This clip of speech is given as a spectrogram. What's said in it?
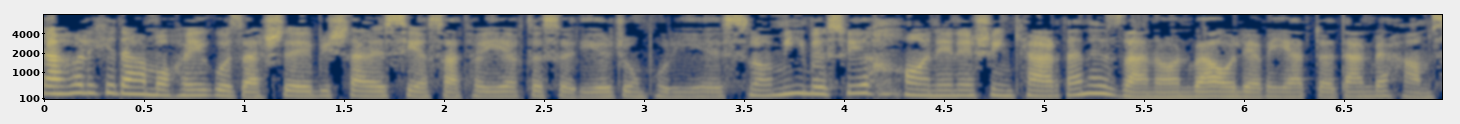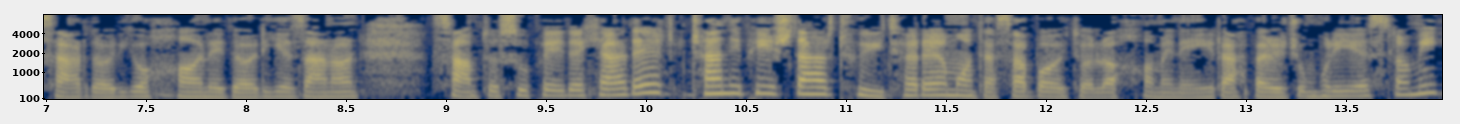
در حالی که در ماههای گذشته بیشتر سیاست های اقتصادی جمهوری اسلامی به سوی خانه نشین کردن زنان و اولویت دادن به همسرداری و خانهداری زنان سمت و سو پیدا کرده چندی پیش در توییتر منتصب با الله خامنه ای رهبر جمهوری اسلامی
